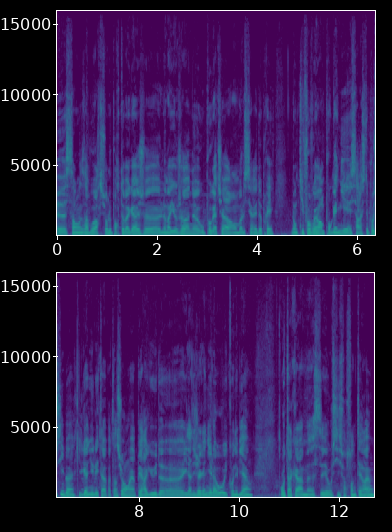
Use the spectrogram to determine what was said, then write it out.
euh, sans avoir sur le porte-bagages le maillot jaune ou Pogacar. On va le serrer de près. Donc il faut vraiment pour gagner, et ça reste possible hein, qu'il gagne l'étape. Attention, hein, Péragude, il a déjà gagné là-haut, il connaît bien. Otakam, c'est aussi sur son terrain.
